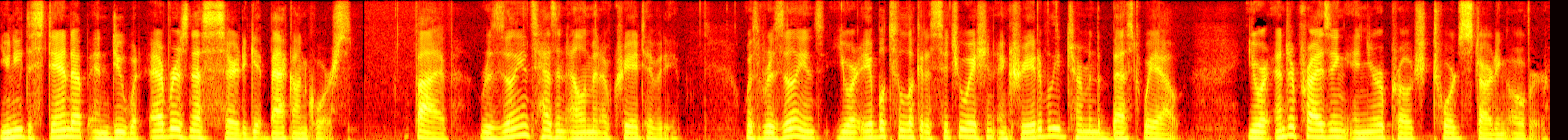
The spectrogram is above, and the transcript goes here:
You need to stand up and do whatever is necessary to get back on course. Five, resilience has an element of creativity. With resilience, you are able to look at a situation and creatively determine the best way out. You are enterprising in your approach towards starting over.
